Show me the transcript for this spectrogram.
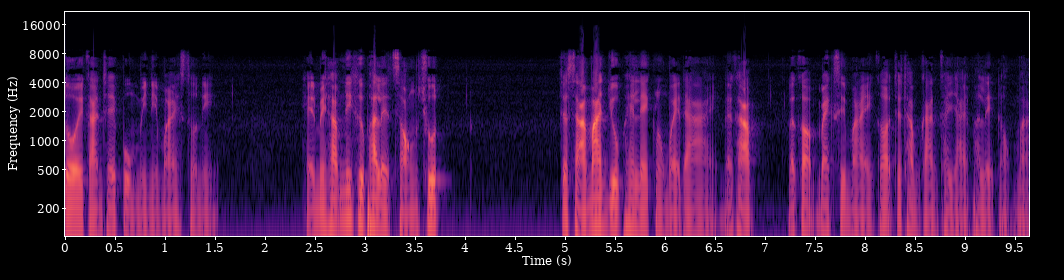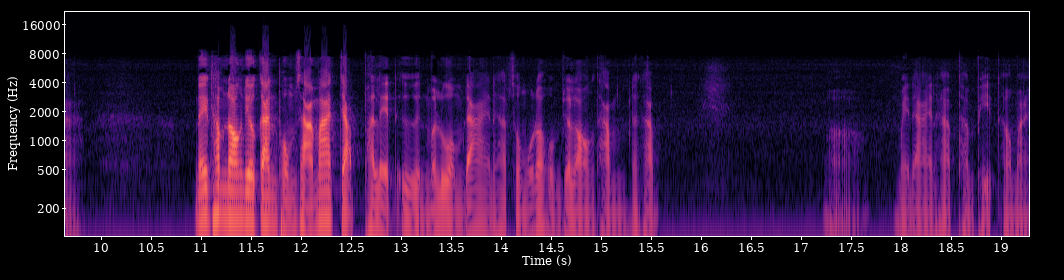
โดยการใช้ปุ่ม Minimize ตัวนี้ เห็นไหมครับ นี่คือพาเลต2ชุด จะสามารถยุบให้เล็กลงไปได้นะครับ แล้วก็ Maximize ก็จะทำการขยายพาเลตออกมา ในทำนองเดียวกันผมสามารถจับพาเลตอื่นมารวมได้นะครับ สมมุติว่าผมจะลองทำนะครับ ไม่ได้นะครับทำผิดเอาใหม่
